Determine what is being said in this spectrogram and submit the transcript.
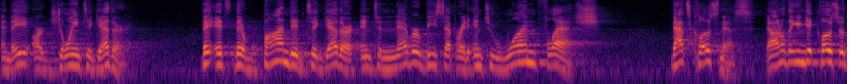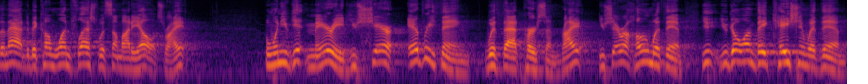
and they are joined together. They, it's, they're bonded together and to never be separated into one flesh. That's closeness. Now, I don't think you can get closer than that to become one flesh with somebody else, right? But when you get married, you share everything with that person, right? You share a home with them. You, you go on vacation with them.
